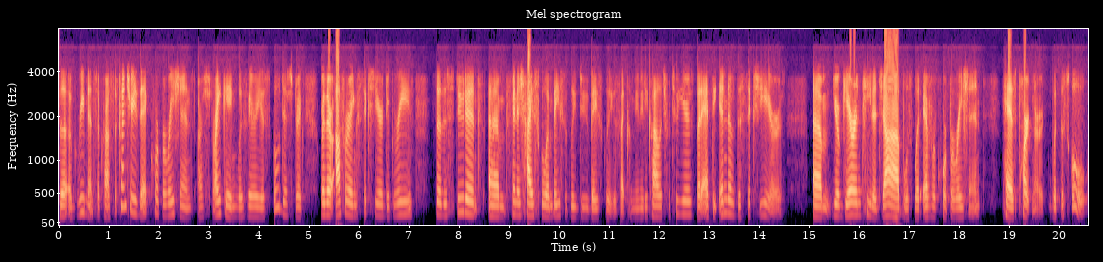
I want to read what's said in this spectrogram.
the agreements across the country that corporations are striking with various school districts where they're offering 6-year degrees so the students um, finish high school and basically do basically it's like community college for 2 years but at the end of the 6 years um, you're guaranteed a job with whatever corporation has partnered with the school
